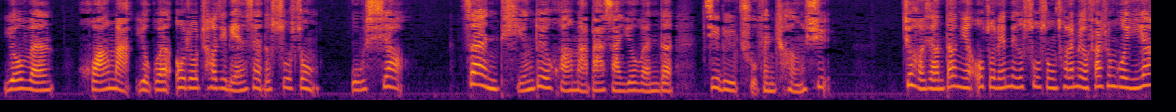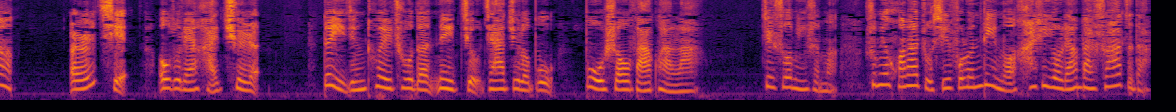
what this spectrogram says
尤文、皇马有关欧洲超级联赛的诉讼无效，暂停对皇马、巴萨、尤文的纪律处分程序，就好像当年欧足联那个诉讼从来没有发生过一样。而且，欧足联还确认，对已经退出的那九家俱乐部不收罚款啦。这说明什么？说明皇马主席弗伦蒂诺还是有两把刷子的。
